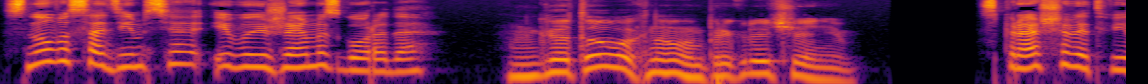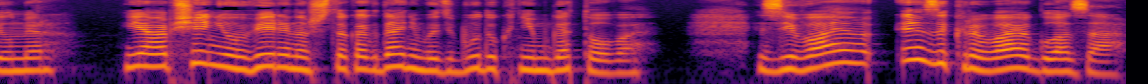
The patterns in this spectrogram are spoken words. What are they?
снова садимся и выезжаем из города. «Готовы к новым приключениям?» Спрашивает Вилмер. Я вообще не уверена, что когда-нибудь буду к ним готова. Зеваю и закрываю глаза.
